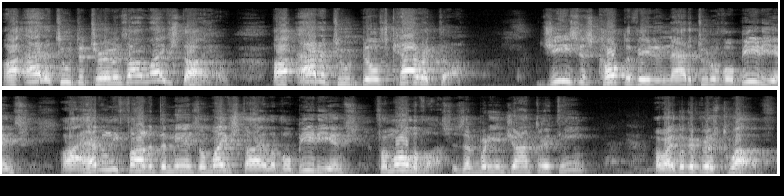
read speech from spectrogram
Our attitude determines our lifestyle. Our attitude builds character. Jesus cultivated an attitude of obedience. Our Heavenly Father demands a lifestyle of obedience from all of us. Is everybody in John 13? All right, look at verse 12.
